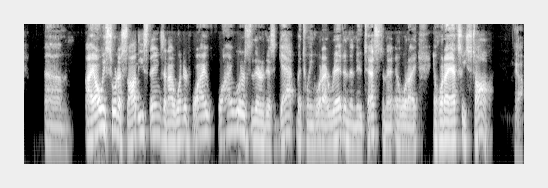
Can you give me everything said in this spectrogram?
um, I always sort of saw these things and I wondered why why was there this gap between what I read in the New Testament and what I and what I actually saw. Yeah.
